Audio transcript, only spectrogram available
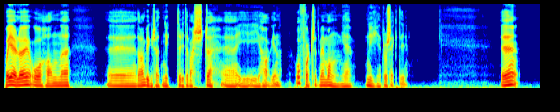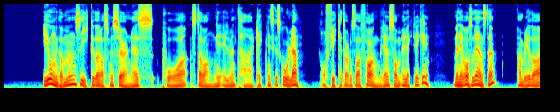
på Jeløy, og han Eh, der han bygger seg et nytt lite verksted eh, i, i, hagen. Og fortsetter med mange nye prosjekter. I ungdommen så gikk jo da Rasmus Sørnes på Stavanger elementærtekniske skole, og fikk etter hvert også da fagbrev som elektriker. Men det var også det eneste. Han ble jo da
